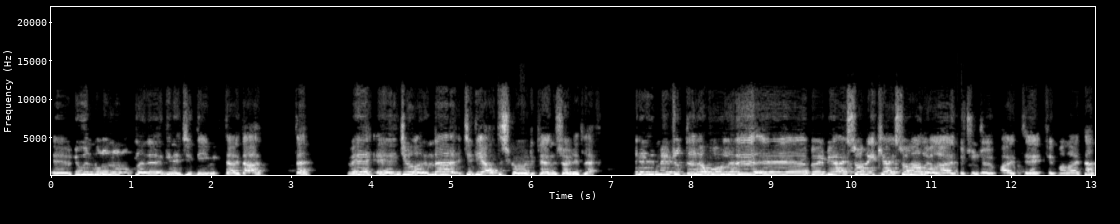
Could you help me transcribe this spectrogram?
E, ürün bulunurlukları yine ciddi miktarda arttı ve e, cirolarında ciddi artış gördüklerini söylediler. E, mevcutta raporları e, böyle bir ay sonra, iki ay sonra alıyorlar üçüncü parti firmalardan.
